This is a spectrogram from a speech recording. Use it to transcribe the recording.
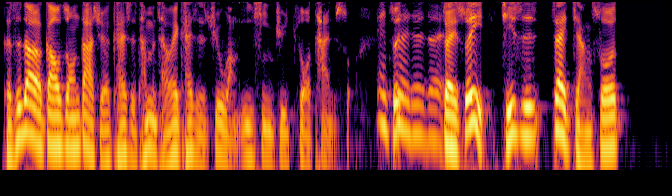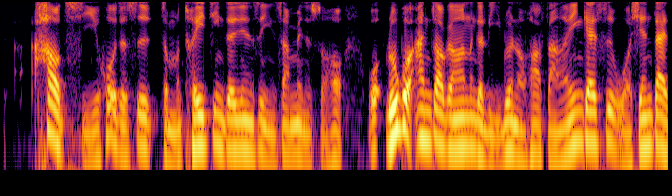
可是到了高中、大学开始，他们才会开始去往异性去做探索。欸，对对对，对，所以其实，在讲说好奇或者是怎么推进这件事情上面的时候，我如果按照刚刚那个理论的话，反而应该是我先带。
